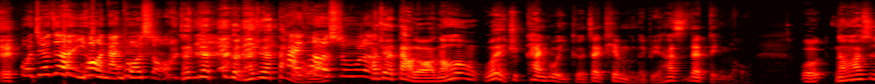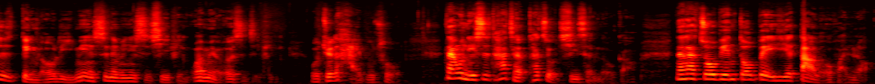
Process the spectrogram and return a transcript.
对 我觉得这以后很难脱手。他应该不可能，他就在大楼啊。太特殊了。他就在大楼啊。然后我也去看过一个在天母那边，他是在顶楼。我然后他是顶楼里面室内面积十七平，外面有二十几平，我觉得还不错。但问题是，他才他只有七层楼高，那他周边都被一些大楼环绕。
